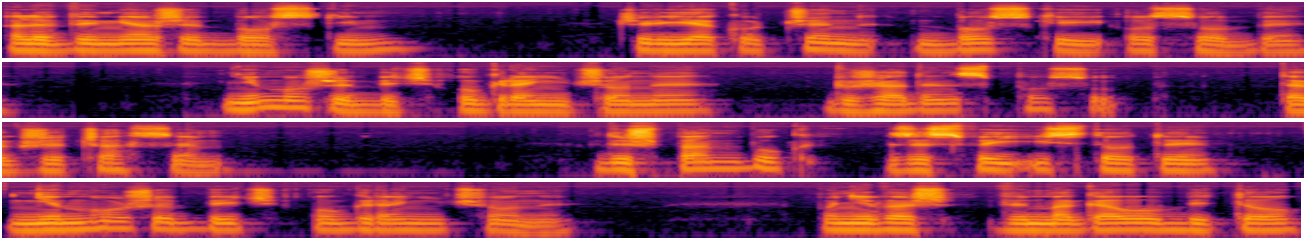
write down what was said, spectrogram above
ale w wymiarze boskim, czyli jako czyn boskiej osoby, nie może być ograniczone w żaden sposób, także czasem gdyż Pan Bóg ze swej istoty nie może być ograniczony, ponieważ wymagałoby to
